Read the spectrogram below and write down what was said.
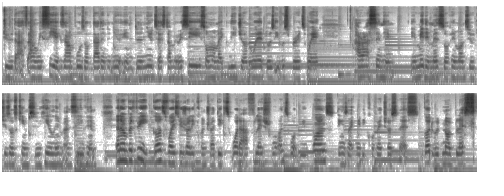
do that. And we see examples of that in the new in the new testament. We see someone like legion where those evil spirits were harassing him they made a mess of him until Jesus came to heal him and save him. And number three, God's voice usually contradicts what our flesh wants, what we want, things like maybe covetousness. God would not bless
